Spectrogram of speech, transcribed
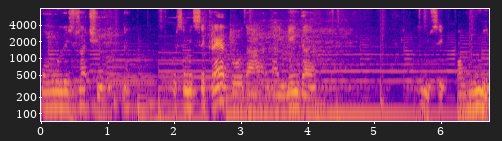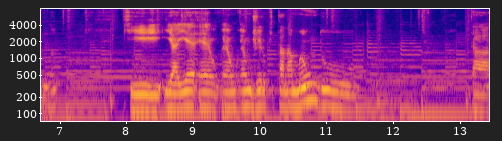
com o legislativo. Né? O orçamento secreto ou da, da emenda não sei qual número, né? Que, e aí é, é, é, um, é um dinheiro que está na mão do, da,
